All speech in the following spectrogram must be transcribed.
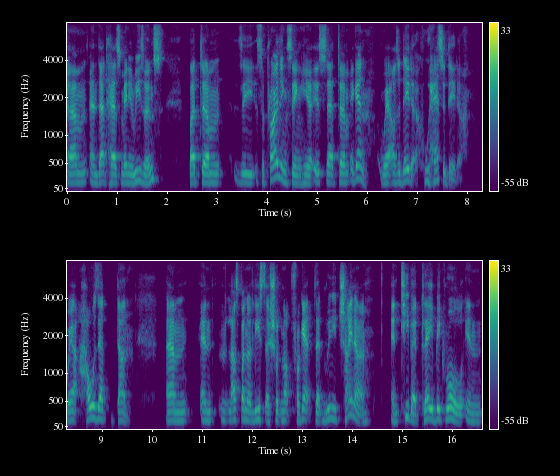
Um, and that has many reasons. But um, the surprising thing here is that um, again, where are the data? Who has the data? Where? How is that done? Um, and last but not least, I should not forget that really China and Tibet play a big role in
